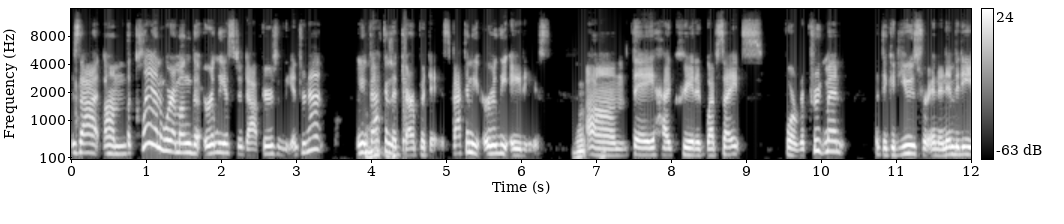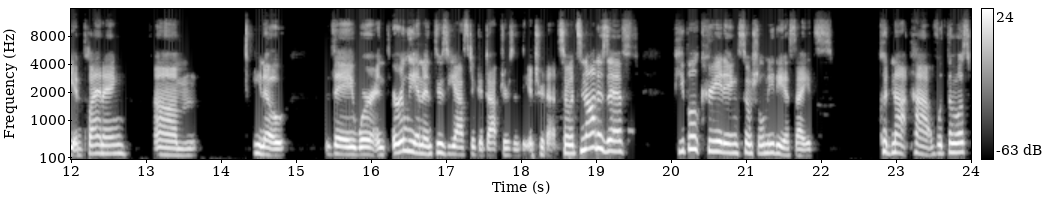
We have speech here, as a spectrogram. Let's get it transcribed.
is that um, the Klan were among the earliest adopters of the internet. I mean, back in the DARPA days, back in the early 80s, mm-hmm. um, they had created websites for recruitment that they could use for anonymity and planning. Um, you know, they were early and enthusiastic adopters of the internet. So it's not as if people creating social media sites could not have, with the most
